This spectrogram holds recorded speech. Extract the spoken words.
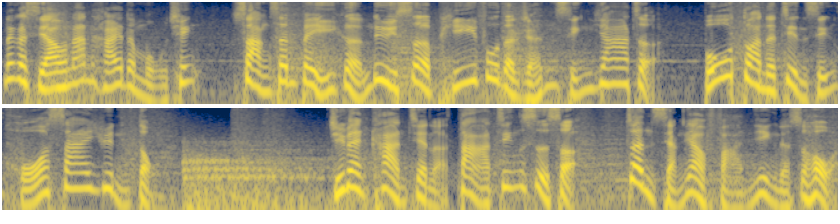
那个小男孩的母亲上身被一个绿色皮肤的人形压着，不断的进行活塞运动。举便看见了，大惊失色，正想要反应的时候啊。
